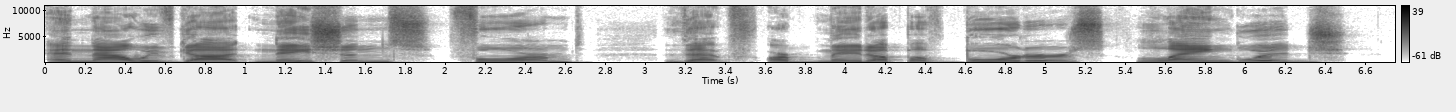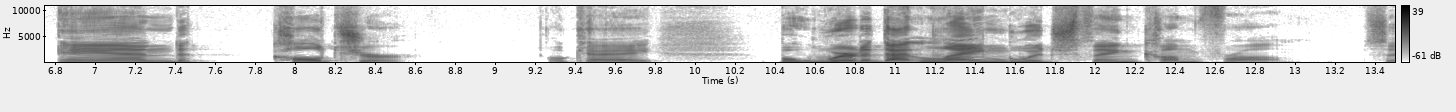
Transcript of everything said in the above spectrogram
and now we've got nations formed that are made up of borders, language, and culture. Okay? But where did that language thing come from? See,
